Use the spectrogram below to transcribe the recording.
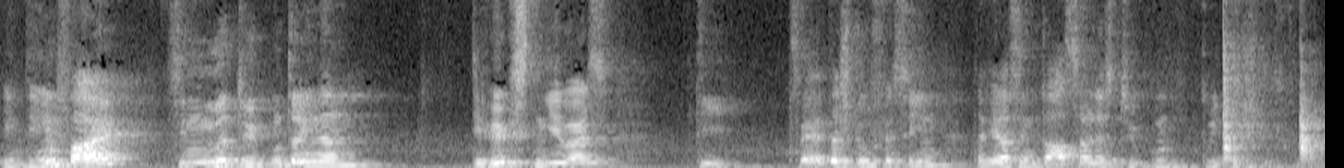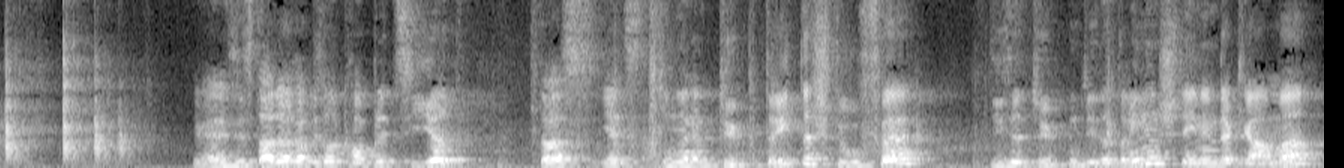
In dem Fall sind nur Typen drinnen, die höchsten jeweils die zweiter Stufe sind, daher sind das alles Typen dritter Stufe. Ich meine, es ist dadurch ein bisschen kompliziert, dass jetzt in einem Typ dritter Stufe diese Typen, die da drinnen stehen in der Klammer,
